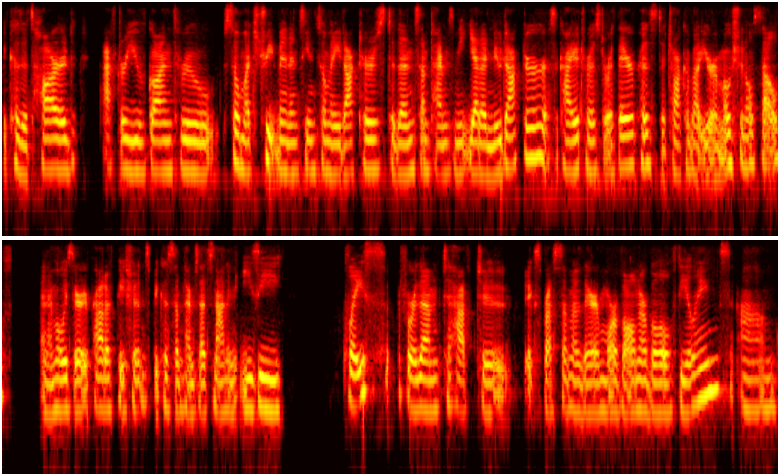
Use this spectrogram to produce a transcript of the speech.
because it's hard after you've gone through so much treatment and seen so many doctors to then sometimes meet yet a new doctor, a psychiatrist or a therapist to talk about your emotional self. And I'm always very proud of patients because sometimes that's not an easy place for them to have to express some of their more vulnerable feelings. Um,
